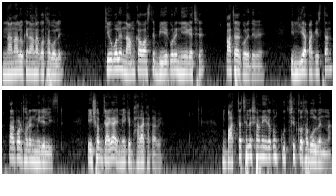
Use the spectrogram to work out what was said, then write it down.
নানা লোকে নানা কথা বলে। কেউ বলে নামকাও আসতে বিয়ে করে নিয়ে গেছে, পাচার করে দেবে। ইন্ডিয়া, পাকিস্তান, তারপর ধরেন মিডল ইস্ট। এইসব জায়গায় মেয়েকে ভাড়া খাটাবে। বাচ্চা ছেলের সামনে এরকম কুৎসিত কথা বলবেন না।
